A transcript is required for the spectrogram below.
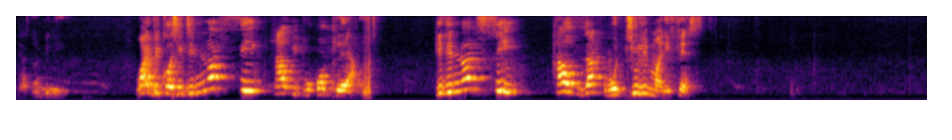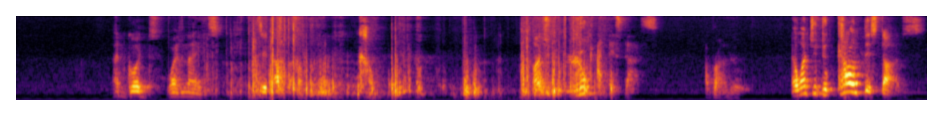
He does not believe. Why? Because he did not see how it will all play out. He did not see how that would truly manifest. And God, one night, said, Abraham, come. I want you to look at the stars. Abraham looked. I want you to count the stars.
